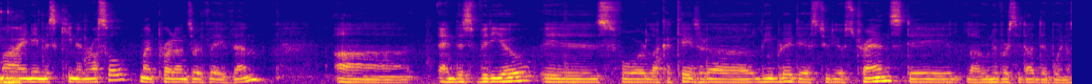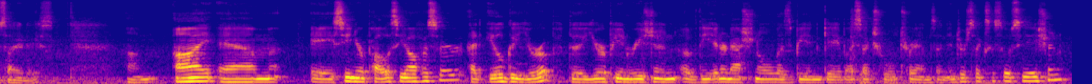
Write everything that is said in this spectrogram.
my name is Keenan Russell. My pronouns are they, them. Uh, and this video is for la Cátedra Libre de Estudios Trans de la Universidad de Buenos Aires. Um, I am a senior policy officer at ILGA Europe, the European region of the International Lesbian, Gay, Bisexual, Trans, and Intersex Association.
